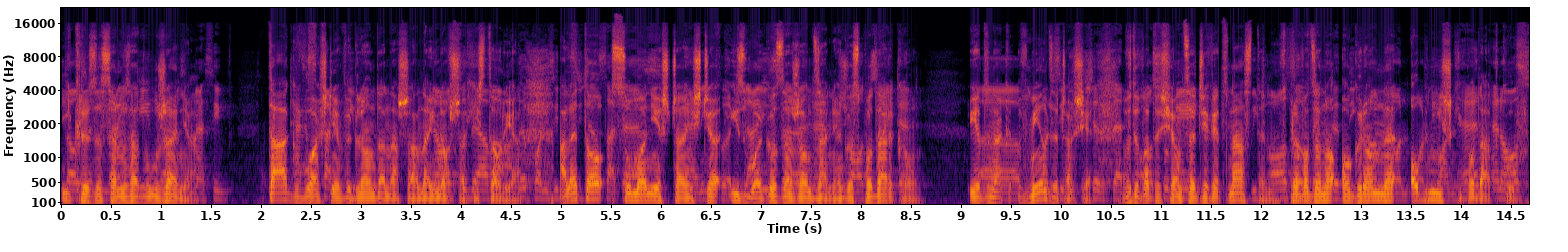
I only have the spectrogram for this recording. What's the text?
i kryzysem zadłużenia. Tak właśnie wygląda nasza najnowsza historia. Ale to suma nieszczęścia i złego zarządzania gospodarką. Jednak w międzyczasie, w 2019, wprowadzono ogromne obniżki podatków.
